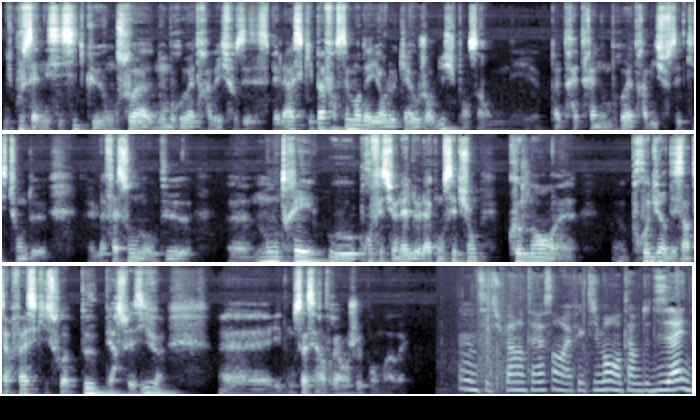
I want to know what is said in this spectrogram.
du coup, ça nécessite qu'on soit nombreux à travailler sur ces aspects-là, ce qui n'est pas forcément d'ailleurs le cas aujourd'hui, je pense. Hein, pas très très nombreux à travailler sur cette question de euh, la façon dont on peut euh, montrer aux professionnels de la conception comment euh, produire des interfaces qui soient peu persuasives. et donc ça, c'est un vrai enjeu pour moi. Mmh, c'est super intéressant. Effectivement, en termes de design,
